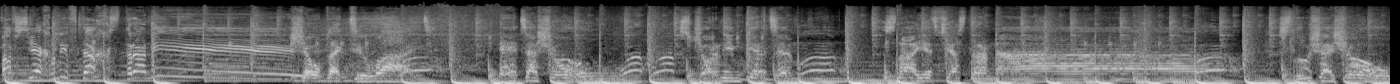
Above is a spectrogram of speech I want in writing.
во всех лифтах страны. Шоу Black to. Это шоу с черным перцем. Знает вся страна. Слушай шоу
